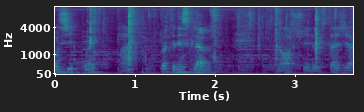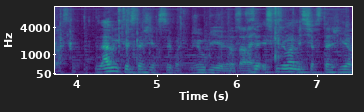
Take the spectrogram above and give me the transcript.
Aussi, ouais. Ah. Toi t'es l'esclave. Non, je suis le stagiaire. Ah oui, t'es stagiaire, c'est vrai, j'ai oublié. Excusez-moi, messieurs stagiaires,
